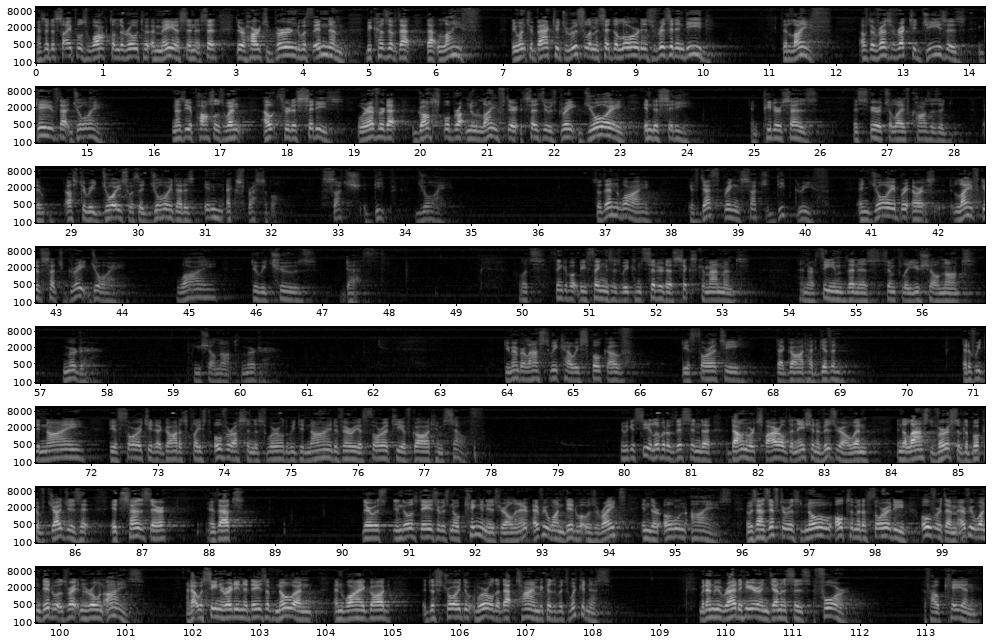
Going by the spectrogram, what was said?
As the disciples walked on the road to Emmaus and it said their hearts burned within them because of that, that life. They went to back to Jerusalem and said, the Lord is risen indeed. The life of the resurrected Jesus gave that joy. And as the apostles went out through the cities, wherever that gospel brought new life, there, it says there was great joy in the city. And Peter says this spiritual life causes a, a, us to rejoice with a joy that is inexpressible. Such deep joy. So then why, if death brings such deep grief and joy, or life gives such great joy, why do we choose death? Let's think about these things as we consider the sixth commandment and our theme then is simply, You shall not murder. You shall not murder. Do you remember last week how we spoke of the authority that God had given? That if we deny the authority that God has placed over us in this world, we deny the very authority of God Himself. And we can see a little bit of this in the downward spiral of the nation of Israel when in the last verse of the book of Judges, it, it says there that there was, in those days, there was no king in Israel, and everyone did what was right in their own eyes. It was as if there was no ultimate authority over them. Everyone did what was right in their own eyes. And that was seen already in the days of Noah and, and why God destroyed the world at that time because of its wickedness. But then we read here in Genesis 4 of how Cain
